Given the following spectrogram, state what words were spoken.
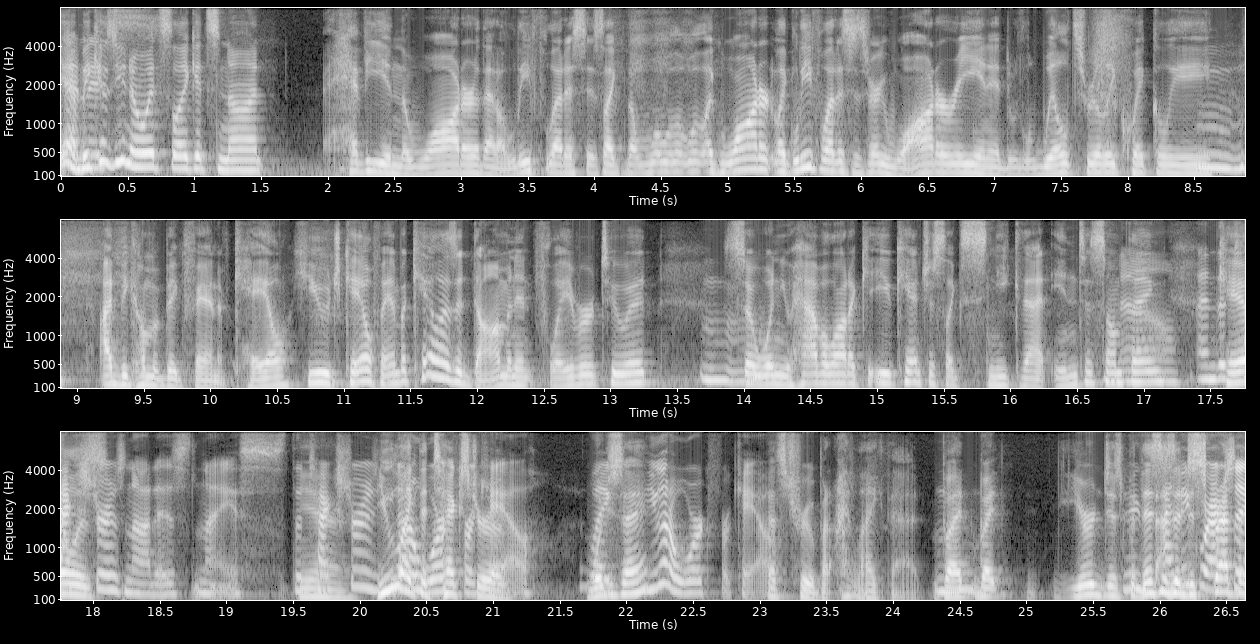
Yeah, And because you know it's- like it's not heavy in the water that a leaf lettuce is like the like water like leaf lettuce is very watery and it wilts really quickly. Mm. I've become a big fan of kale, huge kale fan, but kale has a dominant flavor to it. Mm-hmm. So when you have a lot of you can't just like sneak that into something. No. And the Kale texture is is, not as nice. The Yeah. texture is You you, like the texture of- What'd you say? You got to work for kale. that's true, but I like that. But but you're just but this Mm. I is a think We're actually discrepancy.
